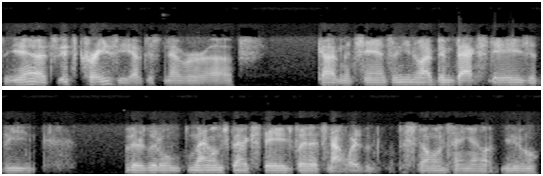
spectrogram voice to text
yeah, it's it's crazy. I've just never uh gotten the chance. And you know, I've been backstage at the their little lounge backstage, but it's not where the, the Stones hang out, you know.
